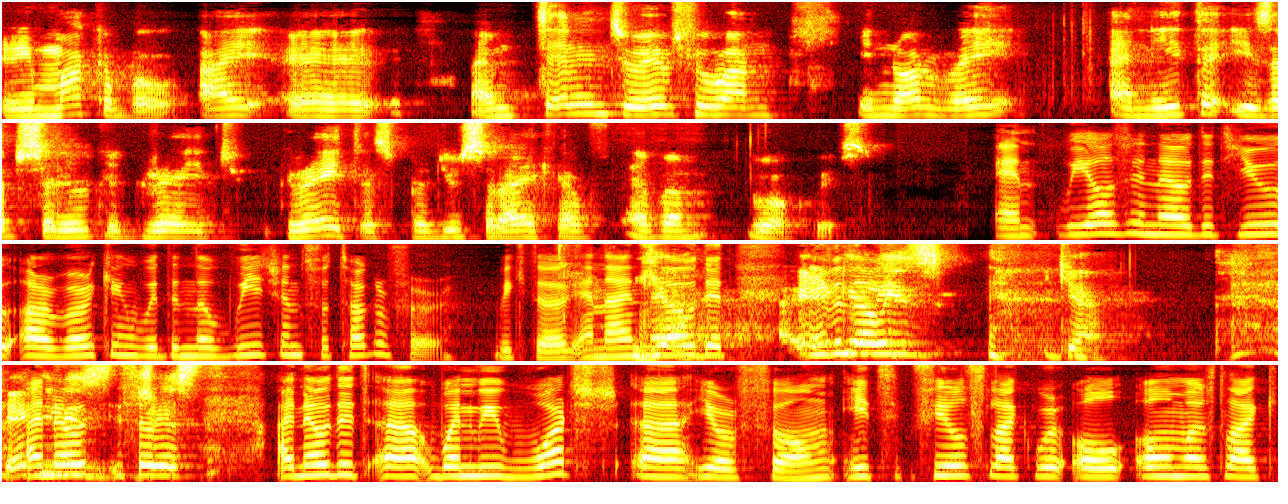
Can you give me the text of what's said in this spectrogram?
remarkable. I uh, I'm telling to everyone in Norway, Anita is absolutely great, greatest producer I have ever worked with. And we also know that you are working with a Norwegian photographer, Victor. And I know yeah. that even though it's yeah, I know. Sorry, just... I know that uh, when we watch uh, your film, it feels like we're all almost like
